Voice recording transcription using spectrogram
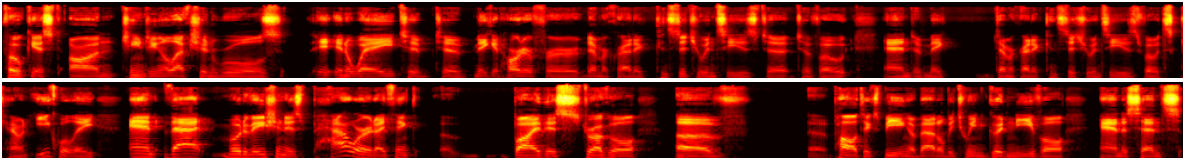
focused on changing election rules in a way to to make it harder for Democratic constituencies to to vote and to make Democratic constituencies votes count equally. And that motivation is powered, I think, uh, by this struggle of uh, politics being a battle between good and evil and a sense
